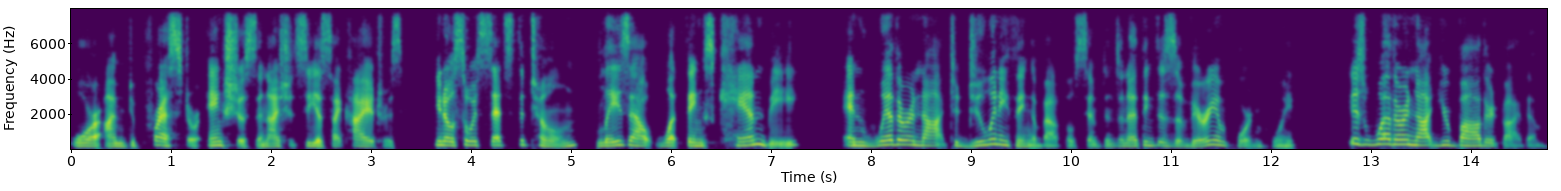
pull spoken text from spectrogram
or I'm depressed or anxious and I should see a psychiatrist. You know, so it sets the tone, lays out what things can be and whether or not to do anything about those symptoms. And I think this is a very important point is whether or not you're bothered by them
